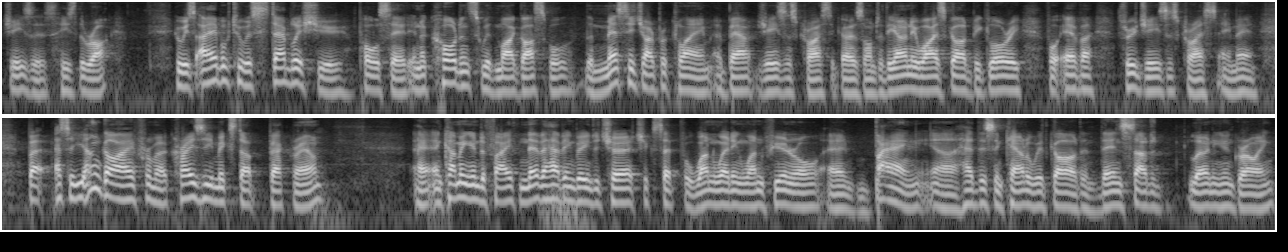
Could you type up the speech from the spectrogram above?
Jesus, he's the rock, who is able to establish you, Paul said, in accordance with my gospel, the message I proclaim about Jesus Christ. It goes on to the only wise God be glory forever through Jesus Christ. Amen. But as a young guy from a crazy, mixed up background, and coming into faith, never having been to church except for one wedding, one funeral, and bang, uh, had this encounter with God, and then started learning and growing.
